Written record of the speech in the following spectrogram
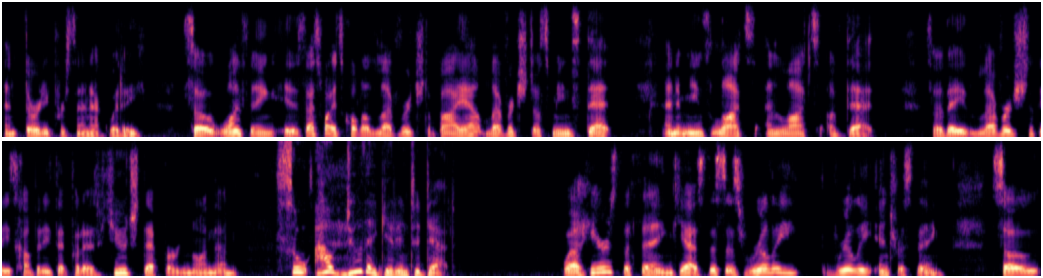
and 30% equity. So, one thing is that's why it's called a leveraged buyout. Leverage just means debt, and it means lots and lots of debt. So, they leveraged these companies, they put a huge debt burden on them. So, how do they get into debt? Well, here's the thing. Yes, this is really, really interesting. So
